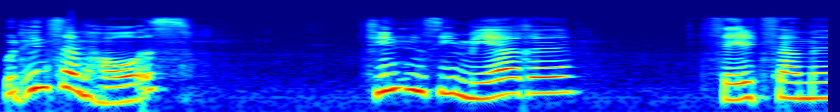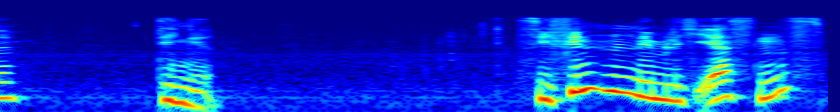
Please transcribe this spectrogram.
Und in seinem Haus finden sie mehrere seltsame Dinge. Sie finden nämlich erstens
